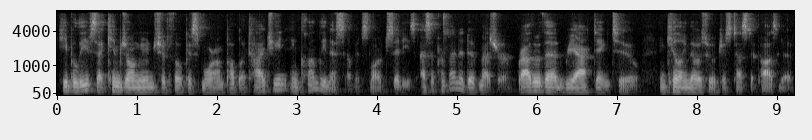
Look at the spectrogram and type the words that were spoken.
He believes that Kim Jong un should focus more on public hygiene and cleanliness of its large cities as a preventative measure rather than reacting to and killing those who have just tested positive.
